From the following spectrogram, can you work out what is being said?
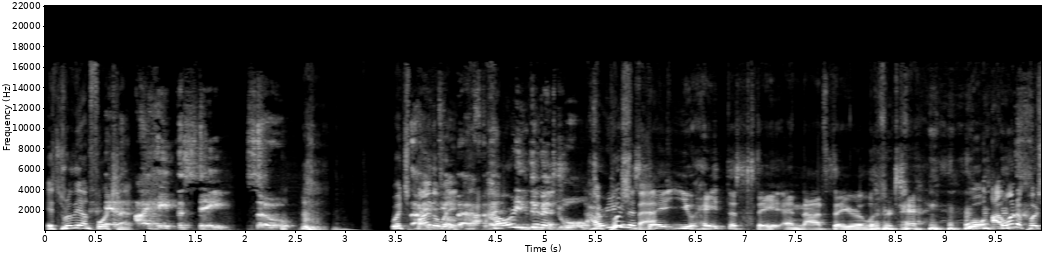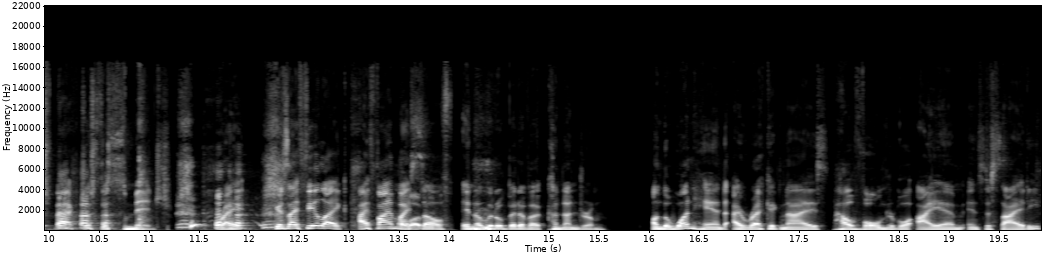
it's really And unfortunate I hate the state, so which by I the way How are you gonna? individual. How are you push gonna back- say you hate the state and not say you're a libertarian? well, I want to push back just a smidge, right? Because I feel like I find I myself in a little bit of a conundrum. On the one hand, I recognize how vulnerable I am in society,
